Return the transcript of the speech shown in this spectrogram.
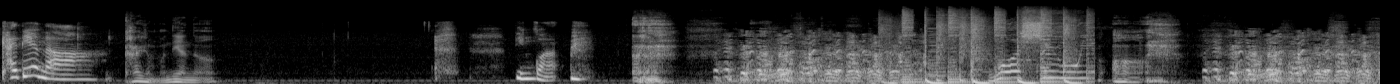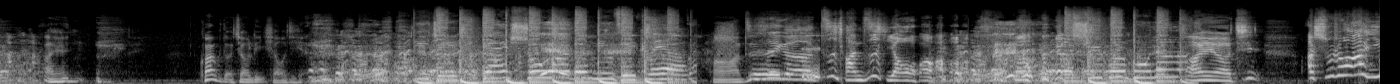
开店的啊，开什么店的？宾馆。我是无业啊，哎呀，怪不得叫李小姐 DJ，感受我的有，啊，这是这个自产自销啊！哎呀，这啊，叔叔阿姨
